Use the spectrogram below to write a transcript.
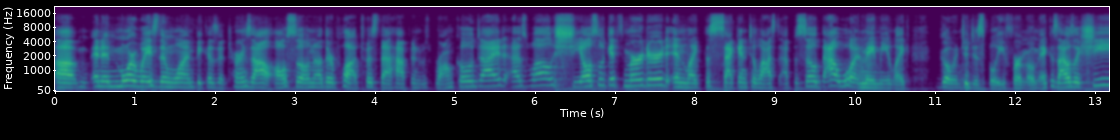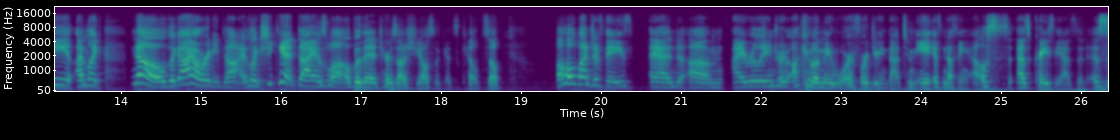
um, and in more ways than one, because it turns out also another plot twist that happened was Ranko died as well. She also gets murdered in like the second to last episode. That one made me like go into disbelief for a moment because I was like, she, I'm like. No, the guy already died. Like she can't die as well, but then it turns out she also gets killed. So a whole bunch of things and um, I really enjoyed Akiba Maid War for doing that to me, if nothing else, as crazy as it is.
